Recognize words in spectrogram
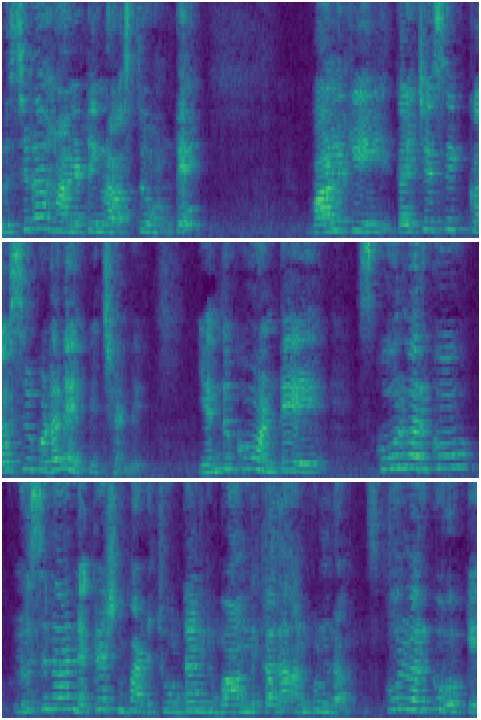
లుసిడా హ్యాండ్ రైటింగ్ రాస్తూ ఉంటే వాళ్ళకి దయచేసి కర్సులు కూడా నేర్పించండి. ఎందుకు అంటే స్కూల్ వరకు లుసినా డెకరేషన్ పాట చూడడానికి బాగుంది కదా అనుకుంటాం. స్కూల్ వరకు ఓకే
